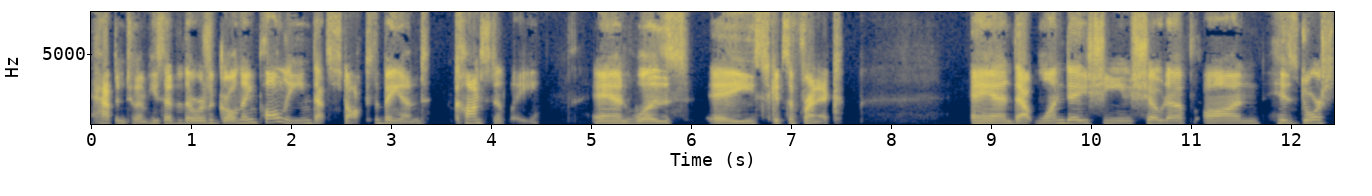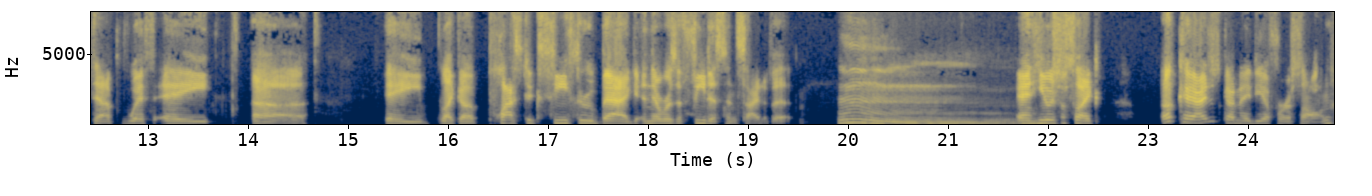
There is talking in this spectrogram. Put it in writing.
happened to him. He said that there was a girl named Pauline that stalked the band constantly and was a schizophrenic and that one day she showed up on his doorstep with a uh a like a plastic see-through bag and there was a fetus inside of it Hmm. and he was just like okay i just got an idea for a song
